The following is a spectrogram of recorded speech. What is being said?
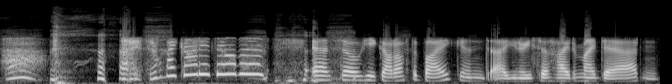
I said, "Oh my God, it's Elvis!" and so he got off the bike, and uh, you know, he said hi to my dad, and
